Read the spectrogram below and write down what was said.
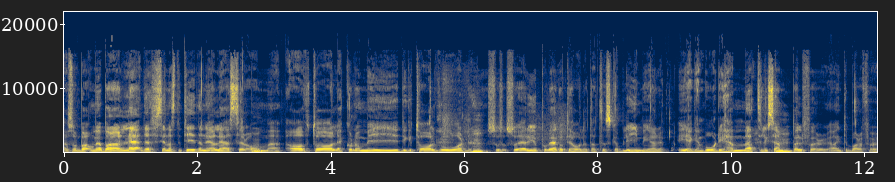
alltså, om jag bara lä- den senaste tiden när jag läser om Mm. eh, avtal, ekonomi, digital vård Mm. så, så är det ju på väg åt det hållet att det ska bli mer egenvård i hemmet till exempel. Mm. För, ja, inte bara för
